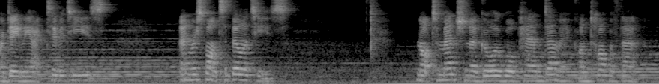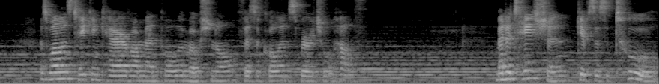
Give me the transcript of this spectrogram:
our daily activities and responsibilities. Not to mention a global pandemic on top of that, as well as taking care of our mental, emotional, physical, and spiritual health. Meditation gives us a tool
